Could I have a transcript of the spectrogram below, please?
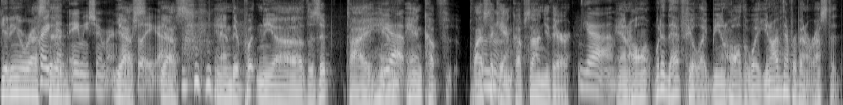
getting arrested. pregnant amy schumer Yes, actually yeah. yes, and they're putting the uh, the zip tie hand, Yeah. Mm-hmm. handcuff plastic mm-hmm. handcuffs on you there. yeah And haul, what did that feel like being hauled away? You know, I've never been arrested.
